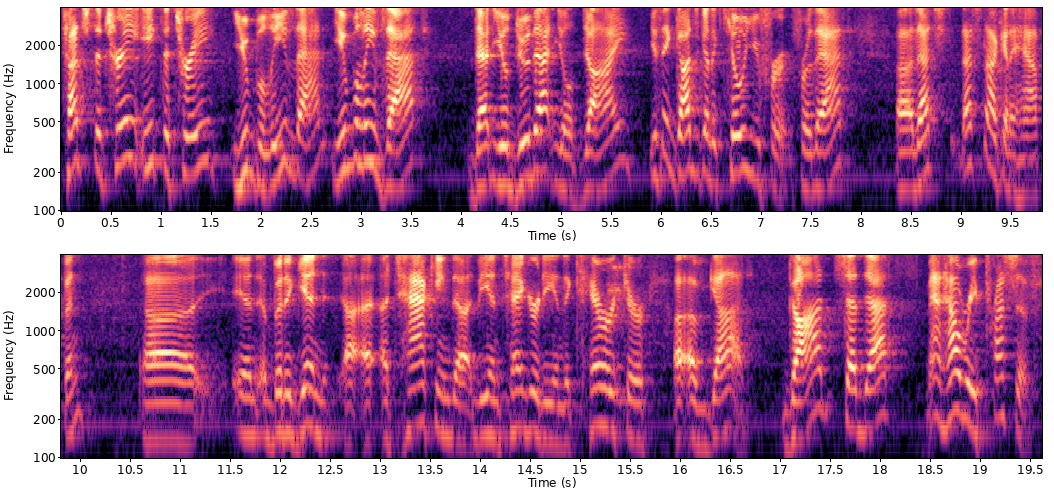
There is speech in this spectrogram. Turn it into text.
touch the tree, eat the tree. You believe that? You believe that? That you'll do that and you'll die? You think God's going to kill you for, for that? Uh, that's, that's not going to happen. Uh, and, but again, uh, attacking the, the integrity and the character uh, of God. God said that? Man, how repressive.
